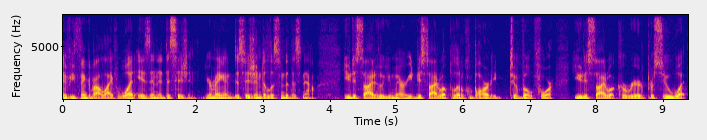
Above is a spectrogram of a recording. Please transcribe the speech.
if you think about life, what isn't a decision? You're making a decision to listen to this now. You decide who you marry, you decide what political party to vote for, you decide what career to pursue, what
